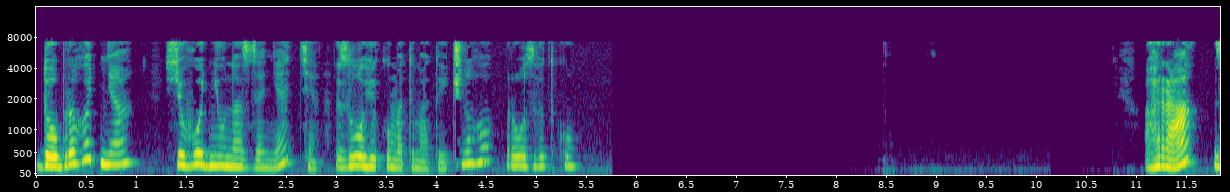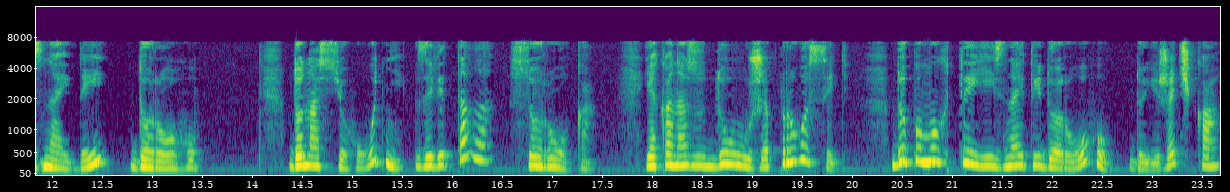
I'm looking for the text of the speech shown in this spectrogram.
Доброго дня! Сьогодні у нас заняття з логіко-математичного розвитку. Гра Знайди дорогу. До нас сьогодні завітала сорока, яка нас дуже просить допомогти їй знайти дорогу до їжачка.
